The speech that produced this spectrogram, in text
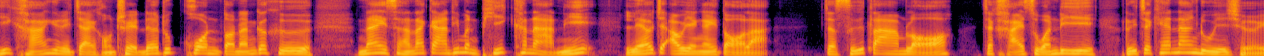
ที่ค้างอยู่ในใจของเทรดเดอร์ทุกคนตอนนั้นก็คือ ในสถานการณ์ที่มันพีคขนาดนี้ แล้วจะเอายังไงต่อล่ะ จะซื้อตามหรอ จะขายสวนดี หรือจะแค่นั่งดูเฉย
